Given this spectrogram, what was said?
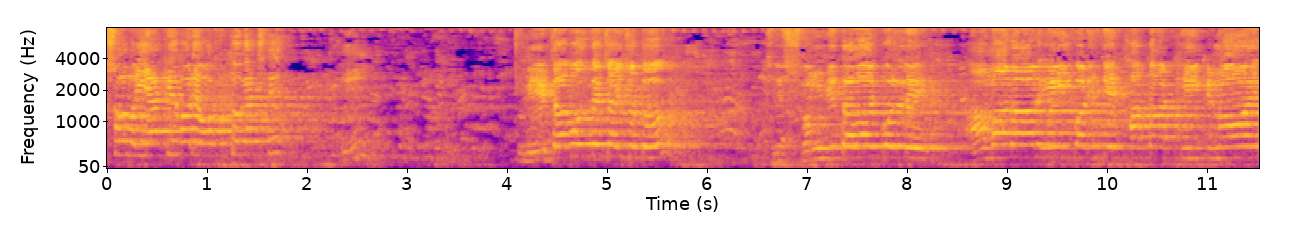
সবই একেবারে অস্ত গেছে? তুমি এটা বলতে চাইছো তো? যে সঙ্গীতালয় করলে আমার আর এই বাড়িতে থাকা ঠিক নয়।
